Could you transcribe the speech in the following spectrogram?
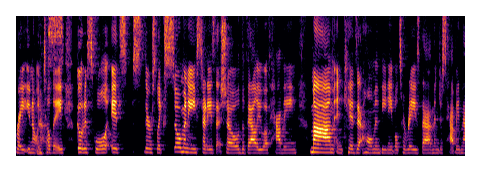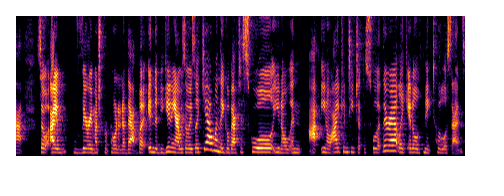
right you know yes. until they go to school it's there's like so many studies that show the value of having mom and kids at home and being able to raise them and just having that. So i'm very much a proponent of that. But in the beginning i was always like yeah when they go back to school you know and I, you know i can teach at the school that they're at like it'll make total sense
